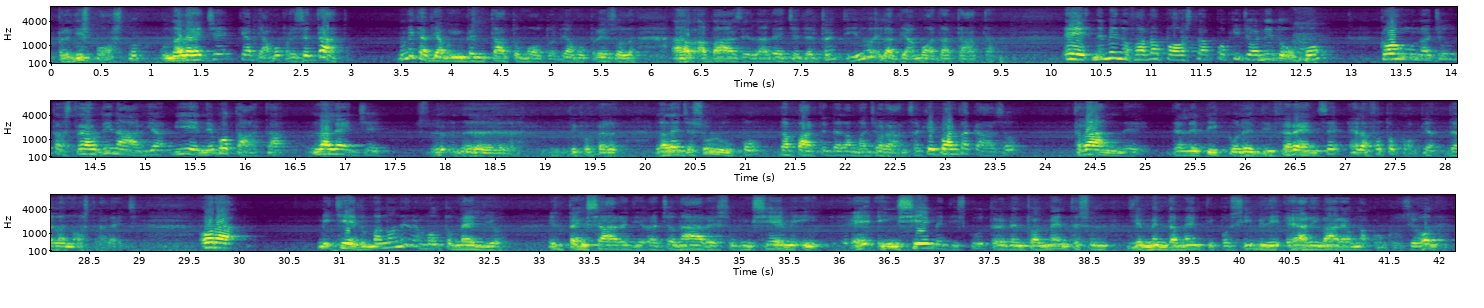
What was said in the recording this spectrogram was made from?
predisposto una legge che abbiamo presentato. Non è che abbiamo inventato molto, abbiamo preso a, a base la legge del Trentino e l'abbiamo adattata. E nemmeno farla apposta, pochi giorni dopo con una giunta straordinaria viene votata la legge, eh, per, la legge sul lupo da parte della maggioranza, che guarda caso, tranne delle piccole differenze, è la fotocopia della nostra legge. Ora mi chiedo, ma non era molto meglio il pensare di ragionare sull'insieme e insieme discutere eventualmente sugli emendamenti possibili e arrivare a una conclusione?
